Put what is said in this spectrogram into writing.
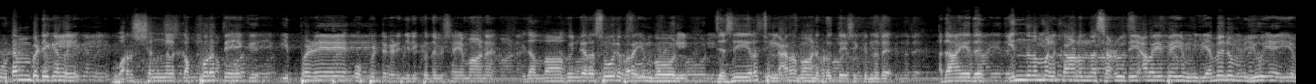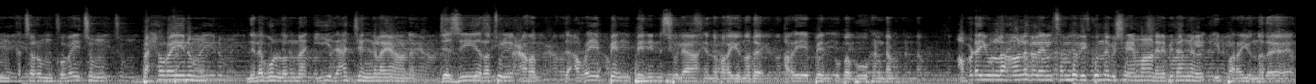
ഉടമ്പടികൾ വർഷങ്ങൾക്കപ്പുറത്തേക്ക് ഇപ്പോഴേ ഒപ്പിട്ട് കഴിഞ്ഞിരിക്കുന്ന വിഷയമാണ്. ഇത് അള്ളാഹുവിന്റെ റസൂൽ പറയുമ്പോൾ ജസീറത്തുൽ അറബാണ് ഉദ്ദേശിക്കുന്നത്. അതായത് ഇന്ന് നമ്മൾ കാണുന്ന സൗദി അറേബ്യയും യമനും യു എയും ഖത്തറും കുവൈറ്റും ബഹ്റൈനും നിലകൊള്ളുന്ന ഈ രാജ്യങ്ങളെയാണ് ജസീറത്തുൽ അറബ് അറേബ്യൻ പെനിൻസുല എന്ന് പറയുന്നത്. അറേബ്യൻ ഉപഭൂഖണ്ഡം. അവിടെയുള്ള ആളുകളിൽ സംഭവിക്കുന്ന വിഷയമാണ് വിധങ്ങൾ ഈ പറയുന്നത്.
